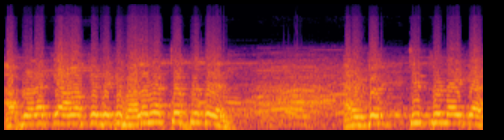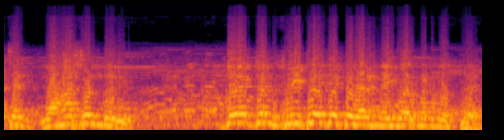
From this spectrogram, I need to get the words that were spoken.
আপনারা কি আমাকে দেখে ভালো লাগছে আপনাদের? আরেকজন চিত্রনায়িকা আছেন মহাসুন্দরী। দু একজন ফিট হয়ে যেতে পারেন এই গল্পের মধ্যে।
